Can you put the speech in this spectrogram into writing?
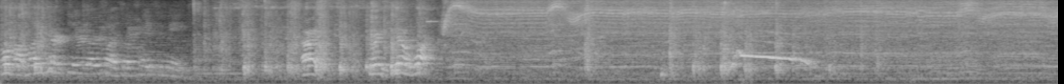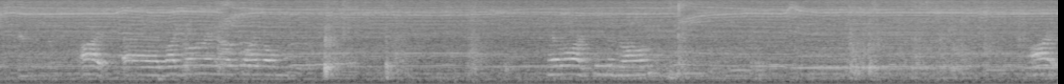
Hold on, let me turn to the other side so it's facing me. Alright, Alright, uh, and my drone right now is flying on. Hey Lauren, see the drone? Alright.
